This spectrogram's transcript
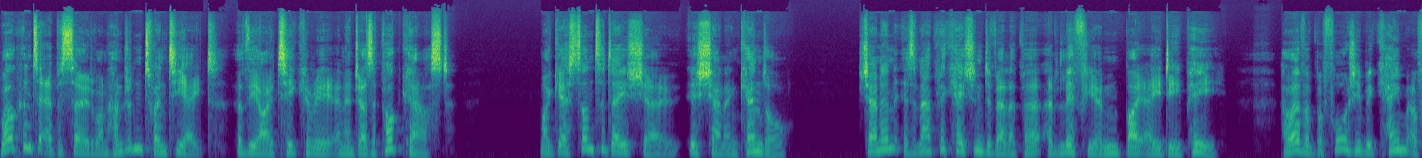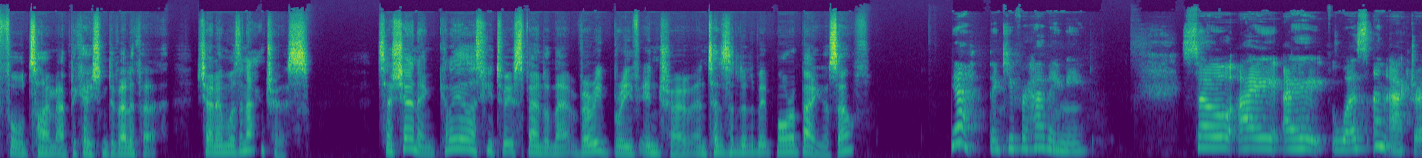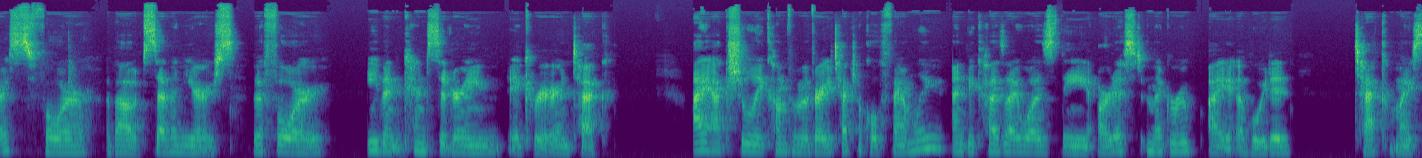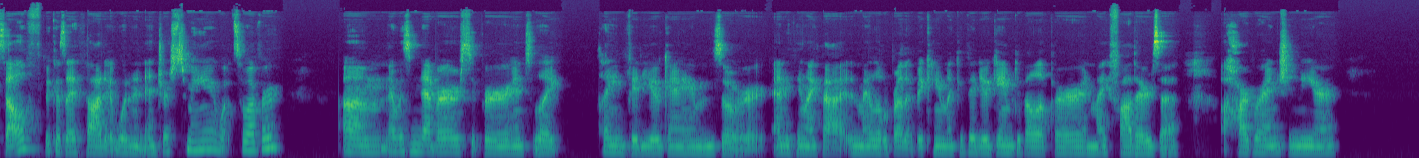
Welcome to episode 128 of the IT Career Energizer podcast. My guest on today's show is Shannon Kendall. Shannon is an application developer at Lifion by ADP. However, before she became a full time application developer, Shannon was an actress. So, Shannon, can I ask you to expand on that very brief intro and tell us a little bit more about yourself? Yeah, thank you for having me. So I I was an actress for about seven years before even considering a career in tech. I actually come from a very technical family, and because I was the artist in the group, I avoided tech myself because I thought it wouldn't interest me whatsoever. Um, I was never super into like playing video games or anything like that. And my little brother became like a video game developer, and my father's a a hardware engineer.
